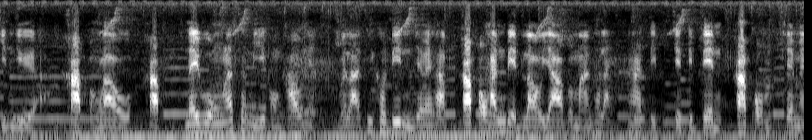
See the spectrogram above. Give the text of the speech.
กินเหยื่อๆครับของเราครับ ในวงรัศมีของเขาเนี่ย เวลาที่เขาดิ้นใช่ไหมครับครับผมคันเบ็ดเรายาวประมาณเท่าไหร่ห้าสิบเจ็ดสิบเซนครับผมใช่ไหม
